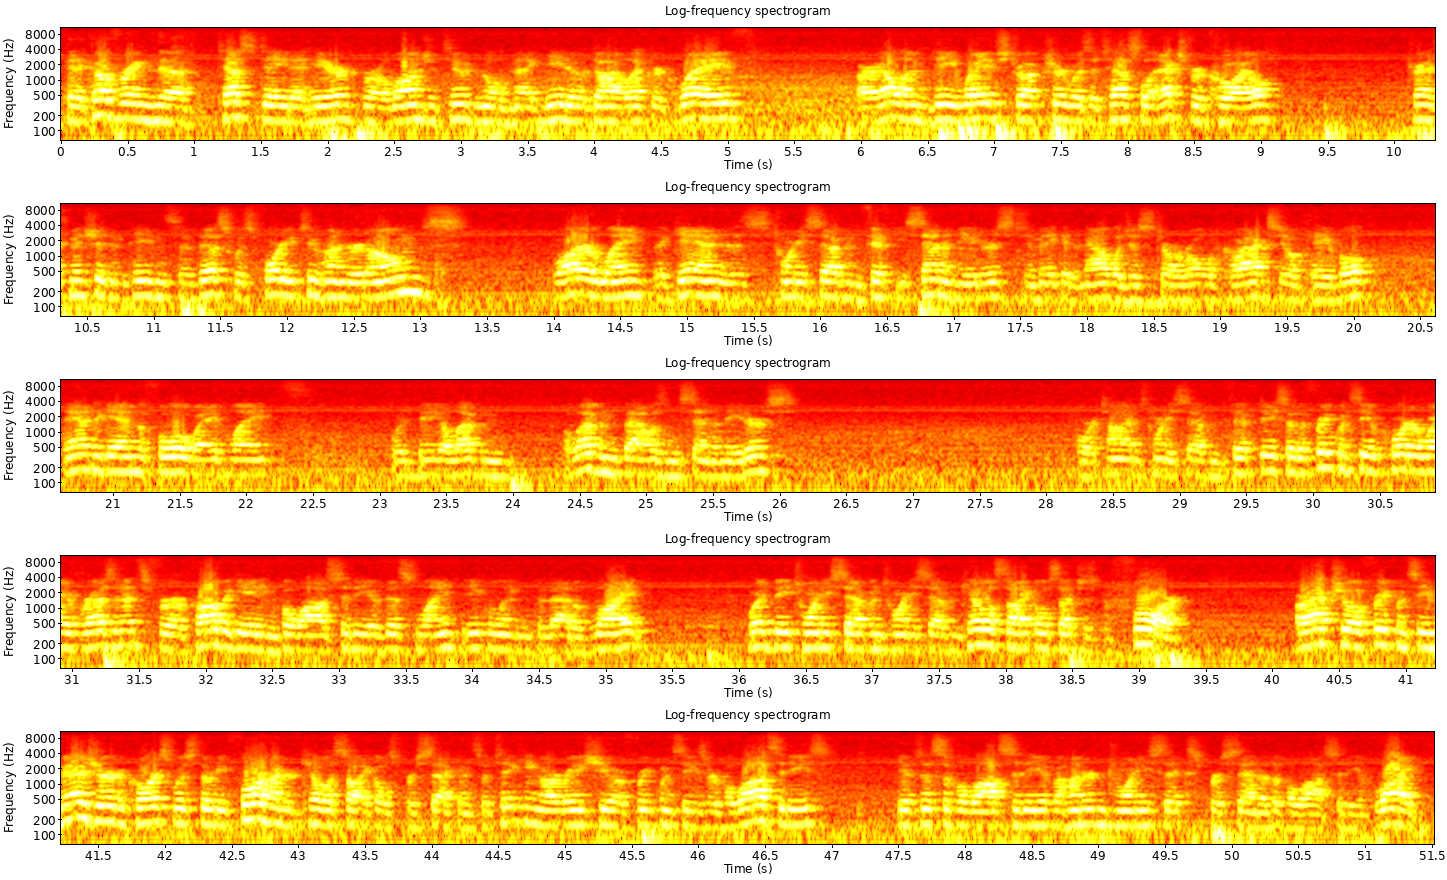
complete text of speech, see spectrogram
Okay, covering the test data here for a longitudinal magnetodielectric wave. Our LMD wave structure was a Tesla extra coil. Transmission impedance of this was 4200 ohms. Wire length, again, is 2750 centimeters to make it analogous to a roll of coaxial cable. And again, the full wavelength would be 11 11,000 centimeters. 4 times 2750. So the frequency of quarter wave resonance for a propagating velocity of this length equaling to that of light would be 2727 kilocycles, such as before. Our actual frequency measured, of course, was 3400 kilocycles per second. So taking our ratio of frequencies or velocities gives us a velocity of 126% of the velocity of light.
